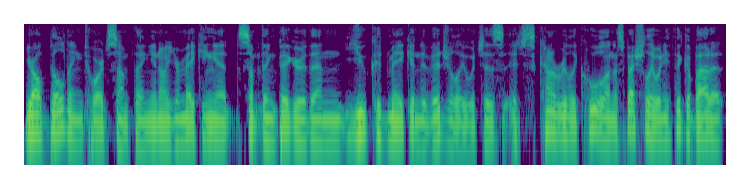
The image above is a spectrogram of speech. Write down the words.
you're all building towards something. You know, you're making it something bigger than you could make individually, which is it's kind of really cool. And especially when you think about it,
